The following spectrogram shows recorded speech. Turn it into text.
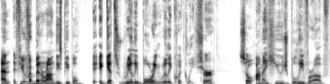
And if you've ever been around these people, it, it gets really boring really quickly. Sure. So I'm a huge believer of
